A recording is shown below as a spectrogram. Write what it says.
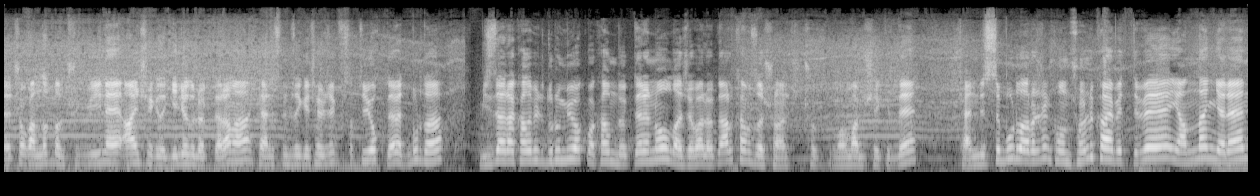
e, çok anlatmadım. Çünkü yine aynı şekilde geliyordu Lökler ama kendisini bize geçebilecek fırsatı yoktu. Evet burada bizle alakalı bir durum yok. Bakalım Lökler'e ne oldu acaba? Lökler arkamızda şu an çok normal bir şekilde Kendisi burada aracın kontrolünü kaybetti ve yandan gelen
